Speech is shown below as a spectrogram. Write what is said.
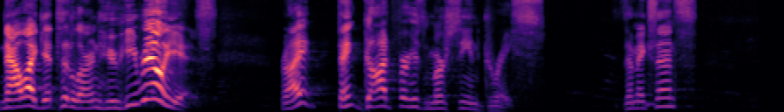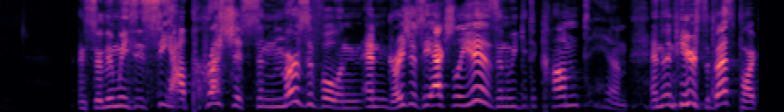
Now I get to learn who he really is, right? Thank God for his mercy and grace. Does that make sense? And so then we see how precious and merciful and, and gracious he actually is, and we get to come to him. And then here's the best part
